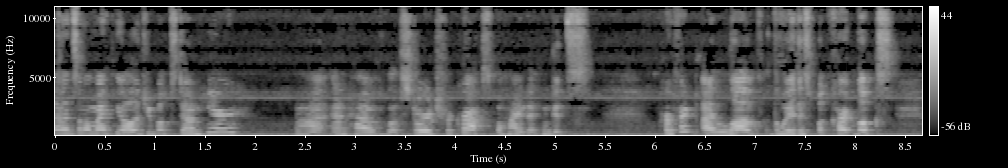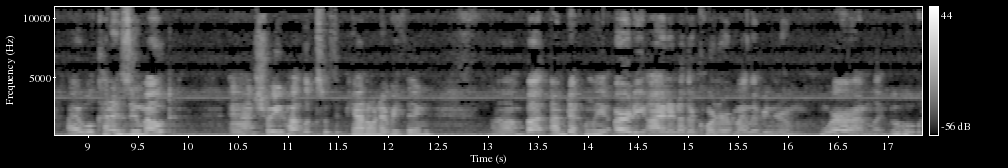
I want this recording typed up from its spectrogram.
and then some of my theology books down here. Uh, and have storage for crafts behind. I think it's perfect. I love the way this book cart looks. I will kind of zoom out and show you how it looks with the piano and everything. Um, but I'm definitely already eyeing another corner of my living room where I'm like, ooh,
